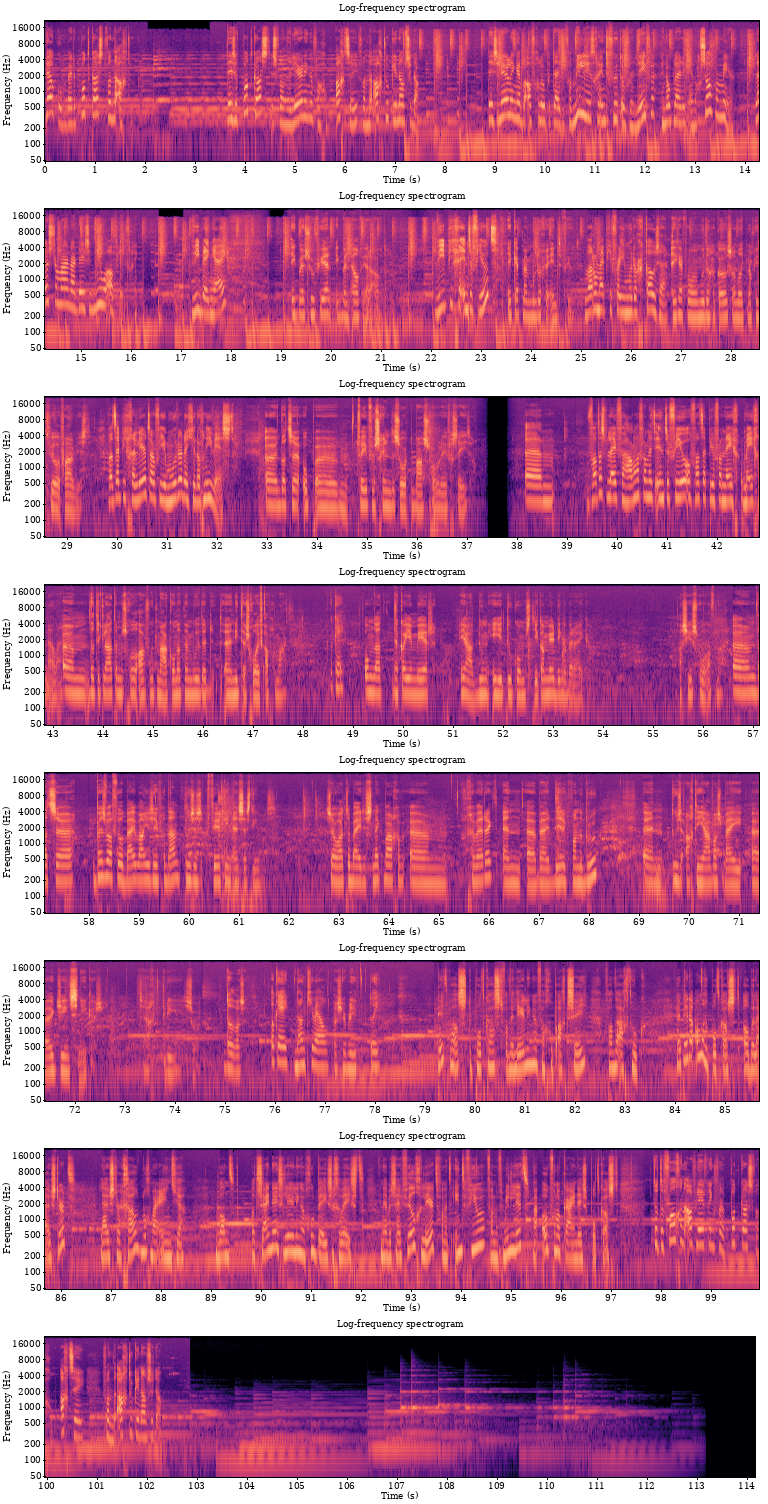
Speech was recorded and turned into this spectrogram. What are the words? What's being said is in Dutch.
Welkom bij de podcast van de Achthoek. Deze podcast is van de leerlingen van groep 8C van de Achthoek in Amsterdam. Deze leerlingen hebben afgelopen tijd een familielid geïnterviewd over hun leven, hun opleiding en nog zoveel meer. Luister maar naar deze nieuwe aflevering. Wie ben jij? Ik ben Soufiane, ik ben 11 jaar oud. Wie heb je geïnterviewd? Ik heb mijn moeder geïnterviewd. Waarom heb je voor je moeder gekozen? Ik heb voor mijn moeder gekozen omdat ik nog niet veel van haar wist. Wat heb je geleerd over je moeder dat je nog niet wist? Uh, dat ze op uh, twee verschillende soorten basisscholen heeft gezeten. Um, wat is blijven hangen van het interview of wat heb je ervan meegenomen? Um, dat ik later mijn school af moet maken omdat mijn moeder uh, niet de school heeft afgemaakt. Oké. Okay. Omdat daar kan je meer ja, doen in je toekomst. Je kan meer dingen bereiken. Als je je school afmaakt. Um, dat ze best wel veel bijbaantjes heeft gedaan toen ze 14 en 16 was. Zo had ze bij de snackbar ge um, gewerkt en uh, bij Dirk van den Broek. En toen ze 18 jaar was bij uh, Jeans Sneakers. Dus eigenlijk drie soorten. Dat was het. Oké, okay, dankjewel. Alsjeblieft. Doei. Dit was de podcast van de leerlingen van groep 8C van de Achthoek. Heb jij de andere podcast al beluisterd? Luister gauw nog maar eentje. Want wat zijn deze leerlingen goed bezig geweest? En hebben zij veel geleerd van het interviewen van een familielid, maar ook van elkaar in deze podcast. Tot de volgende aflevering van de podcast van groep 8C van de Achthoek in Amsterdam.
